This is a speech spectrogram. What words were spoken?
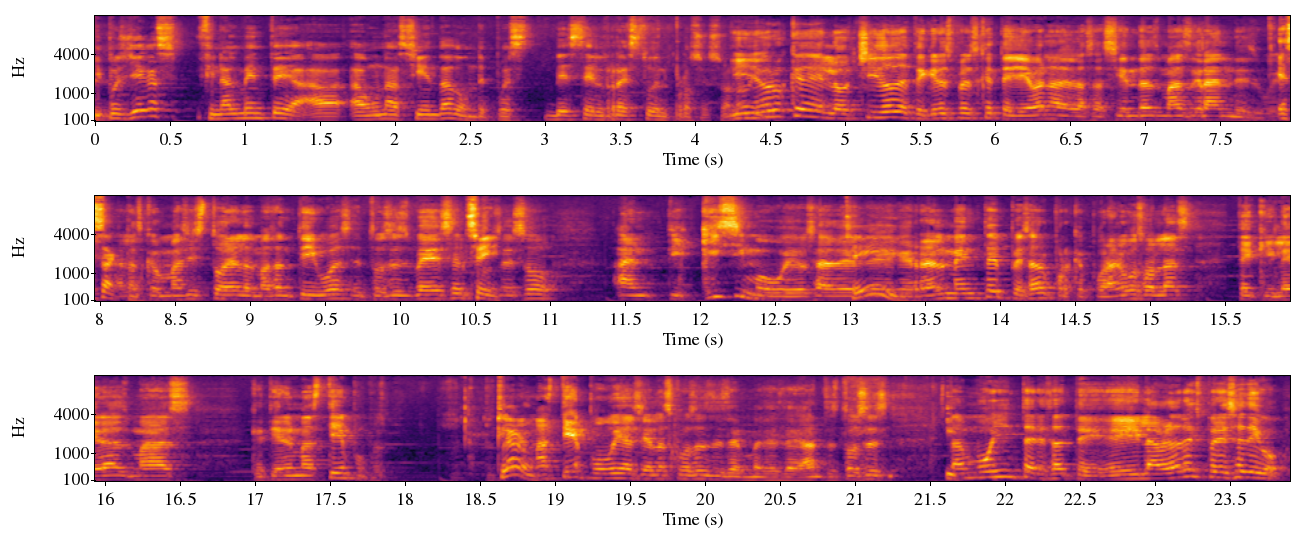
Y pues llegas finalmente a, a una hacienda donde pues ves el resto del proceso, ¿no? Y yo creo que lo chido de Tequila Express es que te llevan a las haciendas más grandes, güey. Exacto. A las con más historia, las más antiguas. Entonces ves el Sí. proceso antiquísimo, güey. O sea, de, Sí. de que realmente empezaron, porque por algo son las tequileras más. que tienen más tiempo, pues. Claro. más tiempo voy a hacer las cosas desde, desde antes. Entonces, está muy interesante. Y la verdad, la experiencia, digo,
